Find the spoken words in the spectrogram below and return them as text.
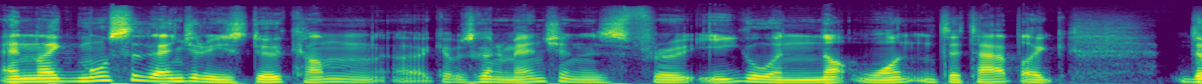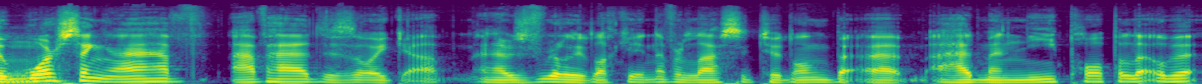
And like most of the injuries do come, like I was going to mention, is through ego and not wanting to tap. Like the Mm. worst thing I have I've had is like, uh, and I was really lucky. It never lasted too long, but uh, I had my knee pop a little bit,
